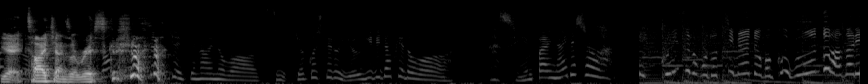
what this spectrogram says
Yeah, Tai-chan's at risk. 心配ないでしょうびっくりするほど知名度がググーンと上がり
